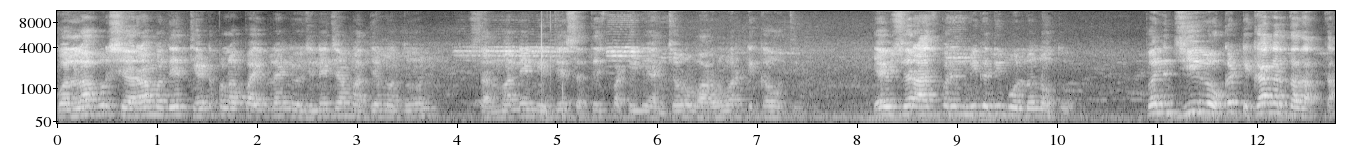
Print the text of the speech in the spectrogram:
कोल्हापूर शहरामध्ये थेट पला पाईपलाईन योजनेच्या माध्यमातून सन्मान्य नेते सतेज पाटील यांच्यावर वारंवार टीका होती. या विषयावर आजपर्यंत मी कधी बोललो नव्हतो. पण जी लोक टीका करतात आत्ता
